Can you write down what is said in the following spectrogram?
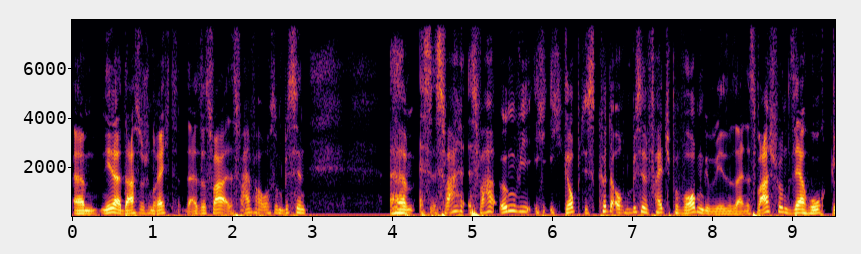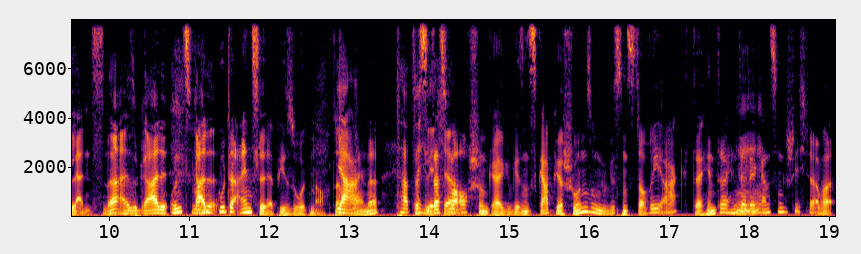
ähm, nee, da, hast du schon recht. Also es war, es war einfach auch so ein bisschen, ähm, es, es, war, es war irgendwie, ich, ich glaube, das könnte auch ein bisschen falsch beworben gewesen sein. Es war schon sehr Hochglanz, ne? Also gerade. Und es waren gute Einzelepisoden auch dabei, ja, ne? Tatsächlich. Das, das ja. war auch schon geil gewesen. Es gab ja schon so einen gewissen Story-Arc dahinter, hinter Mhm. der ganzen Geschichte, aber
